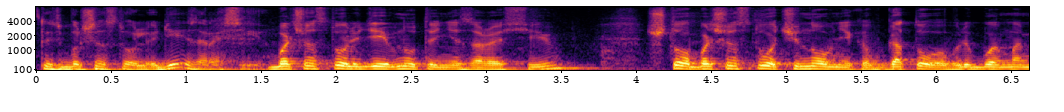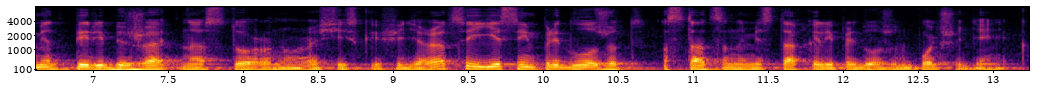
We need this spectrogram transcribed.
То есть большинство людей за Россию? Большинство людей внутренне за Россию. Что большинство чиновников готово в любой момент перебежать на сторону Российской Федерации, если им предложат остаться на местах или предложат больше денег.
